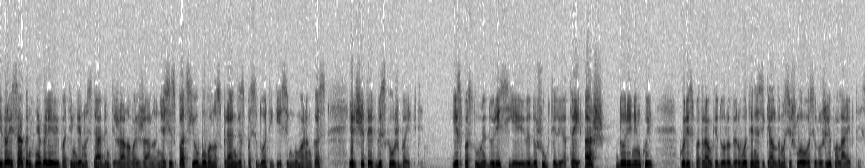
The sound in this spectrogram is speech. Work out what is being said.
tikrai sakant, negalėjo ypatingai nustebinti Žano Valžano, nes jis pats jau buvo nusprendęs pasiduoti teisingumo rankas ir šitaip viską užbaigti. Jis pastūmė duris, jie į vidų šūktelėjo, tai aš, durininkui, kuris patraukė durų virvutę, nesikeldamas iš lovos ir užlipo laiptais.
